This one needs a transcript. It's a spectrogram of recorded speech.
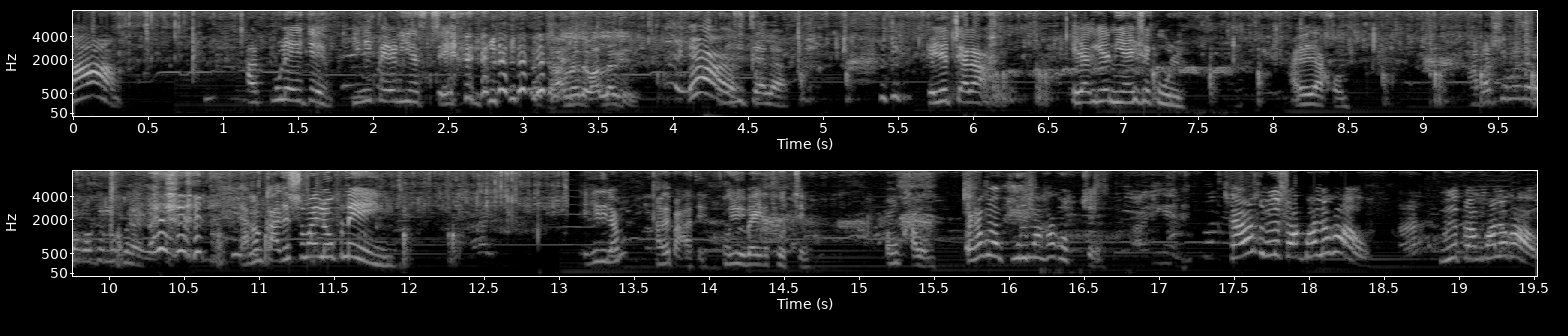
না। আর পুলে এই যে কিনি পেরে নিয়ে এসছে। ভালো লাগে। এই চালা। এই যে চালা। এটা গিয়ে নিয়ে এসে কুল। আর দেখো। আবার সময় দেখো কত লোক হয়ে এখন কাজের সময় লোক নেই। দেখে দিলাম আমাদের পাড়াতে। ওই ওই বাইরে করছে এখন খাব। এখন না ফুল মাখা করছে। কেন তুমি তো টক ভালো খাও। তুমি তো টক ভালো খাও।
